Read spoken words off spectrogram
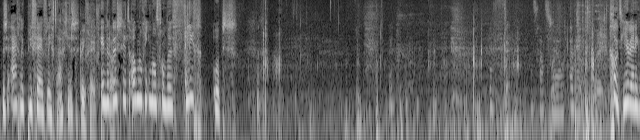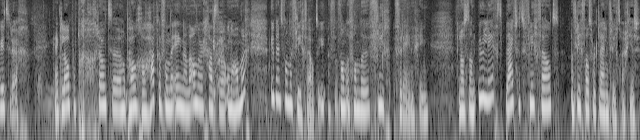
Dus eigenlijk privévliegtuigjes. Privévliegtuig. In de bus zit ook nog iemand van de vlieg... Oeps. Goed, hier ben ik weer terug. Kijk, loop op, grote, op hoge hakken van de een naar de ander gaat eh, onhandig. U bent van de vliegveld, u, van, van de vliegvereniging. En als het aan u ligt, blijft het vliegveld een vliegveld voor kleine vliegtuigjes.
